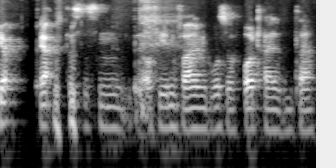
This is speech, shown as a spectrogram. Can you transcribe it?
Ja, ja, das ist ein, auf jeden Fall ein großer Vorteil und da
